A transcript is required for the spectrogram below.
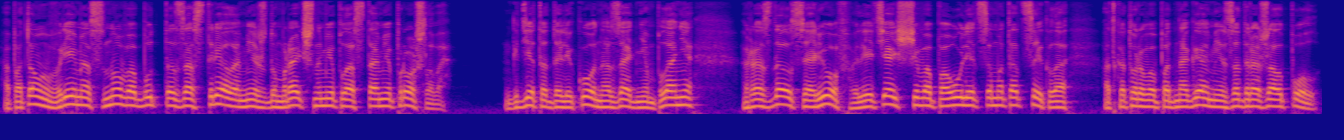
а потом время снова будто застряло между мрачными пластами прошлого. Где-то далеко на заднем плане раздался рев летящего по улице мотоцикла, от которого под ногами задрожал пол.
